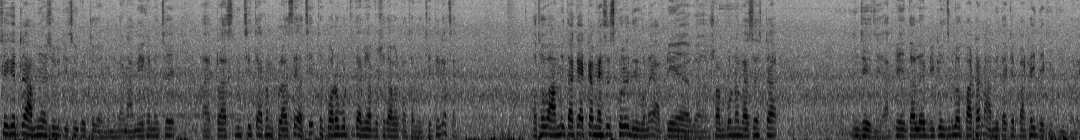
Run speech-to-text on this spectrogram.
সেক্ষেত্রে আমি আসলে কিছুই করতে পারব না, কারণ আমি এখানে হচ্ছে ক্লাস নিচ্ছি, তো এখন ক্লাসে আছি, তো পরবর্তীতে আমি আপনার সাথে আবার কথা বলছি, ঠিক আছে? অথবা আমি তাকে একটা মেসেজ করে দিব না, আপনি সম্পূর্ণ মেসেজটা জি জি, আপনি তাহলে ডিটেলসগুলো পাঠান, আমি তাকে পাঠাই, দেখি কী বলে।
